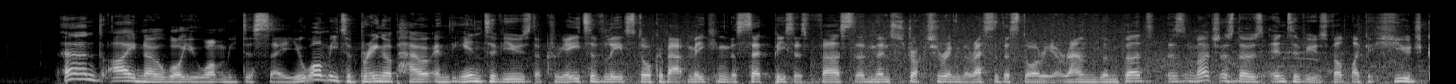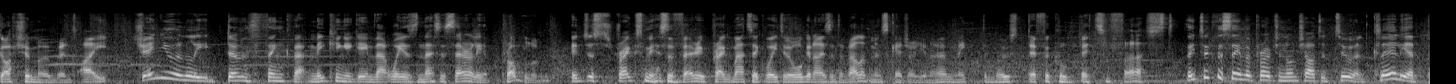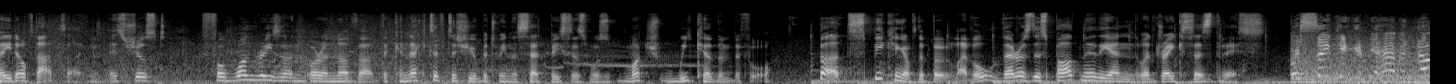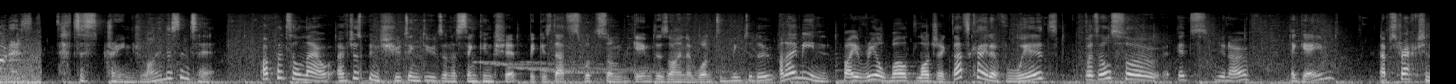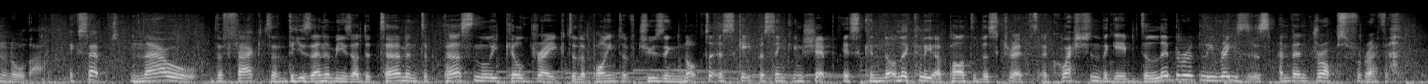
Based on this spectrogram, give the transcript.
And I know what you want me to say. You want me to bring up how in the interviews the creative leads talk about making the set pieces first and then structuring the rest of the story around them. But as much as those interviews felt like a huge gotcha moment, I genuinely don't think that making a game that way is necessarily a problem. It just strikes me as a very pragmatic way to organize a development schedule, you know, make the most difficult bits first. They took the same approach in Uncharted 2 and clearly it paid off that time. It's just for one reason or another, the connective tissue between the set pieces was much weaker than before. But, speaking of the boat level, there is this part near the end where Drake says this. We're sinking if you haven't noticed! That's a strange line, isn't it? Up until now, I've just been shooting dudes on a sinking ship because that's what some game designer wanted me to do. And I mean, by real world logic, that's kind of weird, but also, it's, you know, a game abstraction and all that. Except now the fact that these enemies are determined to personally kill Drake to the point of choosing not to escape a sinking ship is canonically a part of the script, a question the game deliberately raises and then drops forever.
